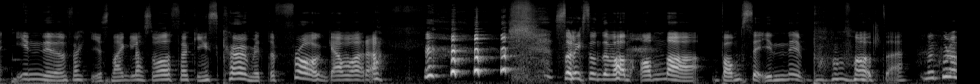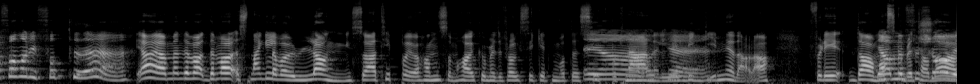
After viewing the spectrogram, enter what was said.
inni den fuckings snegla så var det fuckings Kermit the Frog. Jeg bare Så liksom det var en annen bamse inni, på en måte. Men hvordan faen har de fått til det? Ja, ja, men det var, var, snegla var jo lang, så jeg tipper jo han som har Kermit the Frog, sikkert på en måte sitter på knærne okay. eller ligger inni der, da. Fordi da Ja, maska men ble tatt så av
